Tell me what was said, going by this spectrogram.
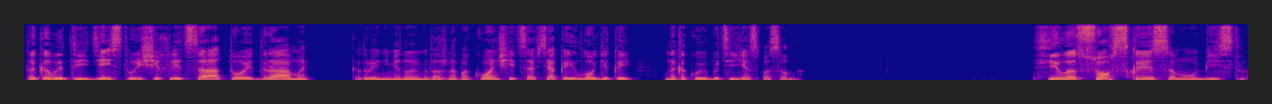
таковы три действующих лица той драмы, которая неминуемо должна покончить со всякой логикой, на какую бытие способно. Философское самоубийство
